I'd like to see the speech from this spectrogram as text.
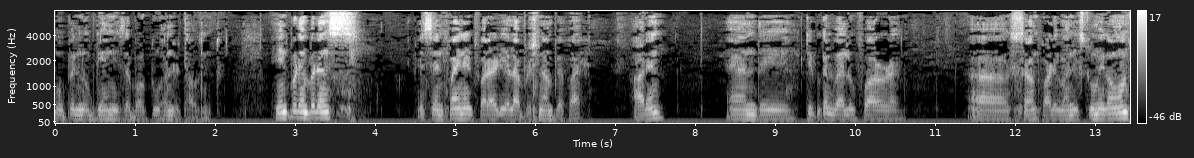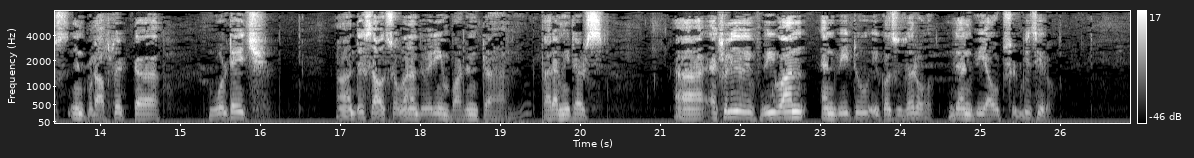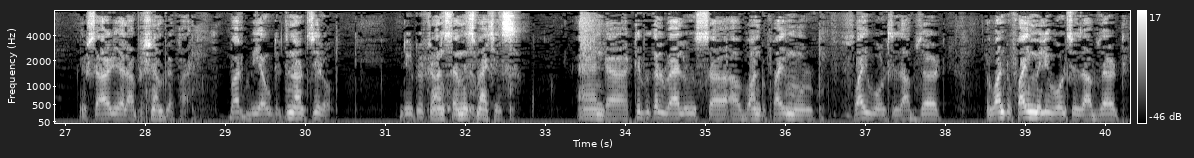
open loop gain is about 200,000 input impedance is infinite for ideal operation amplifier Rn and the typical value for uh, 741 is 2 mega ohms input offset uh, voltage. Uh, this is also one of the very important uh, parameters. Uh, actually if V1 and V2 equals to 0 then V out should be 0 it's ideal operation amplifier but V out is not 0 due to transfer mismatches. And uh, typical values of 1 to 5 volt 5 volts is observed 1 to 5 millivolts is observed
